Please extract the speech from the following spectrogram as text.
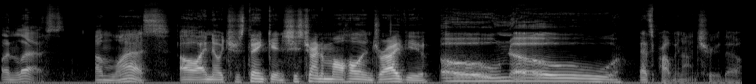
unless. unless. Oh, I know what you're thinking. She's trying to Mulholland Drive you. Oh no. That's probably not true though.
